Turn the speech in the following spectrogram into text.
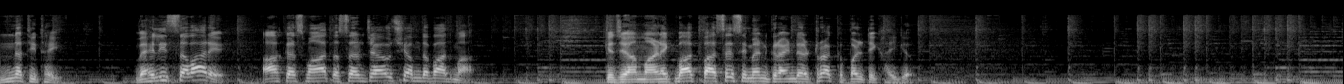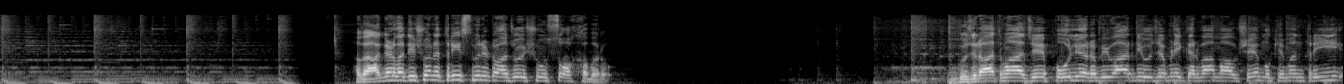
નથી થઈ. વહેલી સવારે આ અકસ્માત સર્જાયો છે અમદાવાદમાં, કે જ્યાં માણેકબાગ પાસે સિમેન્ટ ગ્રાઇન્ડર ટ્રક પલટી ખાઈ ગયો. હવે આગળ વધીશું અને ત્રીસ મિનિટમાં જોઈશું સો ખબરો. ગુજરાતમાં આજે પોલિયો રવિવારની ઉજવણી કરવામાં આવશે. મુખ્યમંત્રી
